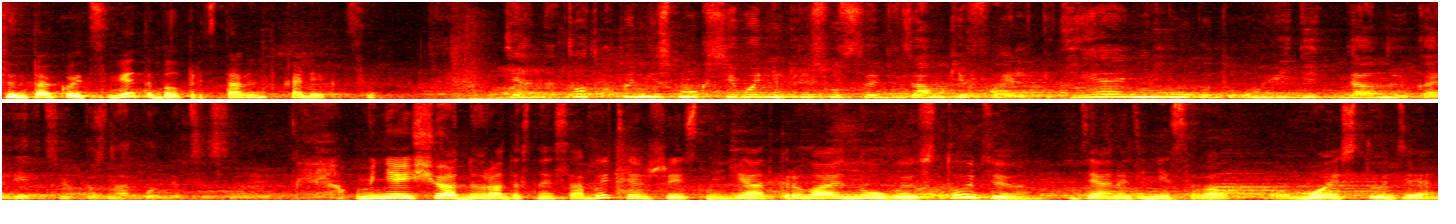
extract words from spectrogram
такой цвет, был представлен в коллекции. Диана, тот, кто не смог сегодня присутствовать в замке Фаль, где они могут увидеть данную коллекцию и познакомиться с ней? У меня еще одно радостное событие в жизни. Я открываю новую студию, Диана Денисова, моя студия,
